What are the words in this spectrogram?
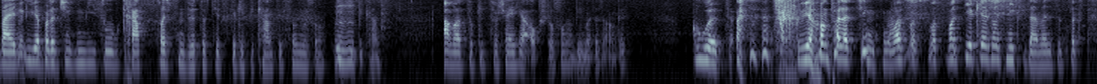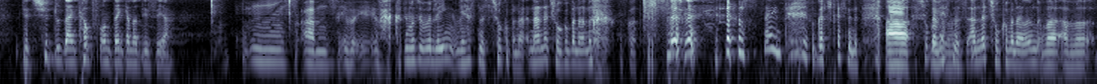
Weil Möglich. ich ja bei der Schinken nie so krass salzen würde, dass die jetzt wirklich bekannt ist, sondern so ein bisschen Mhm. bekannt. Aber da gibt es wahrscheinlich auch Abstufungen, wie man das angeht. Gut, wir haben Palatschinken. Was, was, was fällt dir gleich als nächstes ein, wenn du jetzt sagst, jetzt schüttel deinen Kopf und denk an ein Dessert? Mm, ähm, ach Gott, ich muss überlegen, wie heißt denn das? Schokobanane? Nein, nicht Schokobanane. Oh Gott. Schnell, schnell! Nein, oh Gott, stress mich nicht. Äh, na, wie heißt das? Äh, nicht Schokobananen, aber, aber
